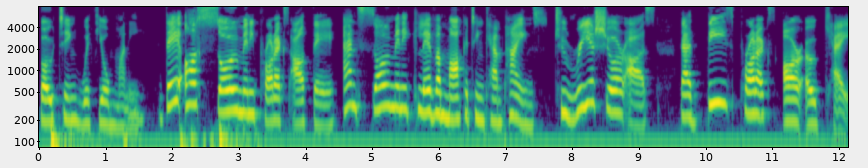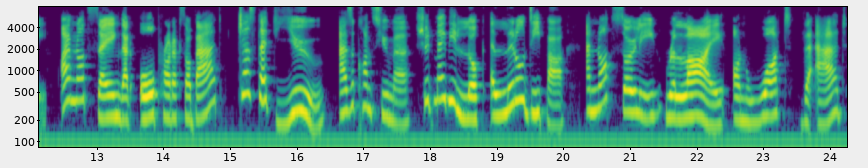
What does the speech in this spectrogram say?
voting with your money. There are so many products out there and so many clever marketing campaigns to reassure us that these products are okay. I'm not saying that all products are bad, just that you, as a consumer, should maybe look a little deeper and not solely rely on what the ad,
